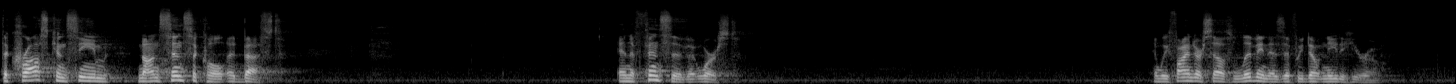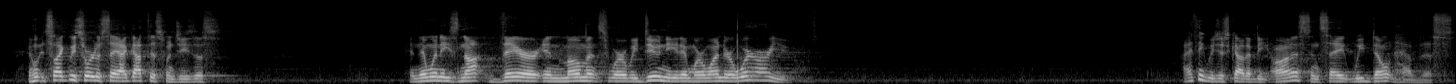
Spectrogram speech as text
the cross can seem nonsensical at best and offensive at worst. And we find ourselves living as if we don't need a hero. And it's like we sort of say, I got this one, Jesus. And then when he's not there in moments where we do need him, we're wondering, where are you? I think we just got to be honest and say, we don't have this.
